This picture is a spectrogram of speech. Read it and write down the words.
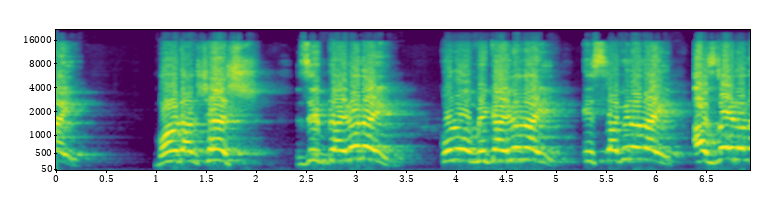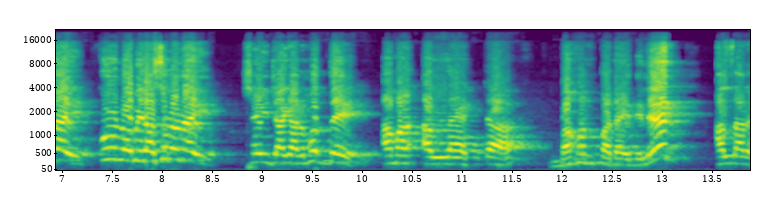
নাই বর্ডার শেষ, জিব্রাইলও নাই, কোনো মিকাইলও নাই, ইসরাফিলও নাই, আজরাইলও নাই, কোন নবী রাসূলও নাই। সেই জায়গার মধ্যে আমার আল্লাহ একটা বাহন পাঠাই দিলেন আল্লাহর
